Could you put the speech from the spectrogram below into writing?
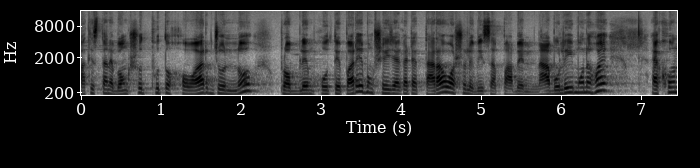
পাকিস্তানে বংশোদ্ভূত হওয়ার জন্য প্রবলেম হতে পারে এবং সেই জায়গাটায় তারাও আসলে ভিসা পাবেন না বলেই মনে হয়। এখন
